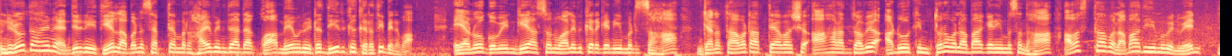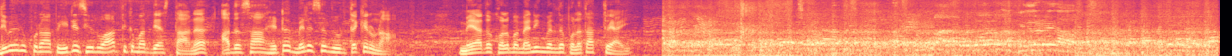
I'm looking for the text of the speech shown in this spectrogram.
නිරෝධායන ඇදිරි නීතිය ලබන සැප්තැම්බර් 6 වෙනිදා දක්වා මේ වන විට දීර්ඝ කර තිබෙනවා. ඒ අනුව ගොවීන්ගේ අසනු වලවි කර ගැනීමට සහ ජනතාවට අත්‍යවශ්‍ය ආහාරද්‍රව්‍ය අඩුවකින් තොරව ලබා ගැනීම සඳහා අවස්ථාව ලබා දීම වෙනුවෙන් දිවෙනු පුරා පිහිටි සියලු ආර්ථික මධ්‍යස්ථාන අද සහ හෙට මෙලෙස විවෘත කෙරුණා. මේ අද කොළඹ මැනින් වෙළඳ පොළ තත්ත්වයයි.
